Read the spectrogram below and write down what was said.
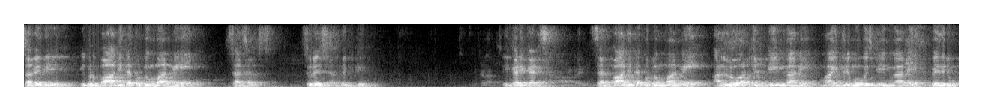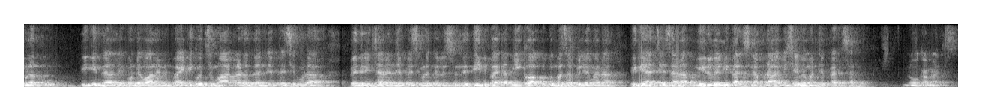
సార్ ఇది ఇప్పుడు బాధిత కుటుంబాన్ని సార్ సార్ సురేష్ సార్ విక్టి ఇక్కడికి కలిసి. సార్. బాధిత కుటుంబాన్ని అల్లు అర్జున్ టీం కానీ మైత్రి మూవీస్ టీం కానీ బెదిరింపులకు దిగిందా? లేకుంటే వాళ్ళని బయటికి వచ్చి మాట్లాడొద్దు అని చెప్పేసి కూడా బెదిరించారని చెప్పేసి కూడా తెలుస్తుంది. దీనిపైన మీకు ఆ కుటుంబ సభ్యులు ఏమైనా ఫిర్యాదు చేశారా? మీరు వెళ్ళి కలిసినప్పుడు ఆ విషయం ఏమని చెప్పారా సార్? నో కమెంట్స్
